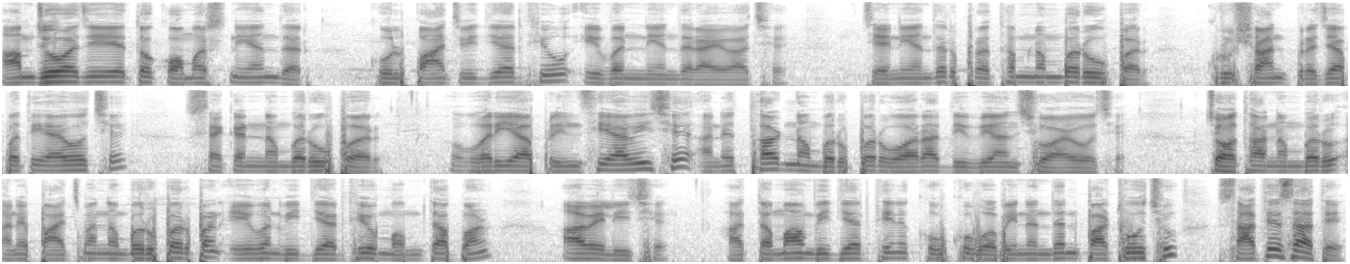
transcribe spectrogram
આમ જોવા જઈએ તો કોમર્સની અંદર કુલ પાંચ વિદ્યાર્થીઓ એ વનની અંદર આવ્યા છે. જેની અંદર પ્રથમ નંબર ઉપર કૃષાંત પ્રજાપતિ આવ્યો છે સેકન્ડ નંબર ઉપર વરિયા પ્રિન્સી આવી છે અને થર્ડ નંબર ઉપર વોરા દિવ્યાંશુ આવ્યો છે. ચોથા નંબર અને પાંચમા નંબર ઉપર પણ એ વન વિદ્યાર્થીઓ મમતા પણ આવેલી છે. આ તમામ વિદ્યાર્થીને ખૂબ ખૂબ અભિનંદન પાઠવું છું. સાથે સાથે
